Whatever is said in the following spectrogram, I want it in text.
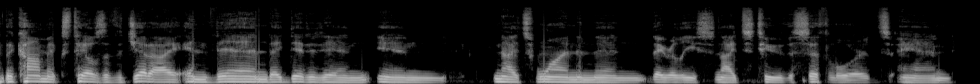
the comics Tales of the Jedi, and then they did it in in Knights one, and then they released Knights two, the Sith Lords, and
